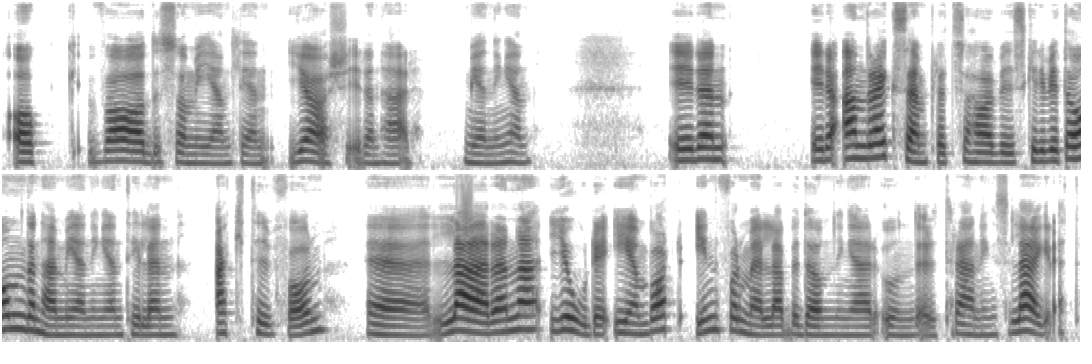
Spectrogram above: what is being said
och vad som egentligen görs i den här meningen. I den i det andra exemplet så har vi skrivit om den här meningen till en aktiv form. Eh, lärarna gjorde enbart informella bedömningar under träningslägret.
